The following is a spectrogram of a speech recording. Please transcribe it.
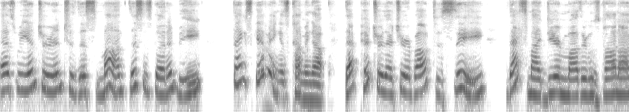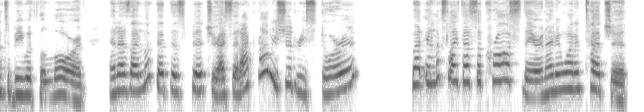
as we enter into this month, this is going to be Thanksgiving is coming up. That picture that you're about to see, that's my dear mother who's gone on to be with the Lord. And as I looked at this picture, I said, I probably should restore it, but it looks like that's a cross there, and I didn't want to touch it.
